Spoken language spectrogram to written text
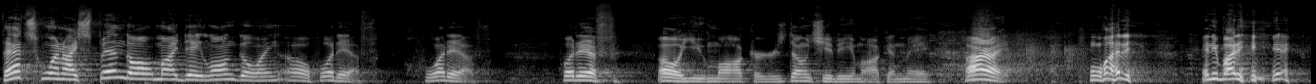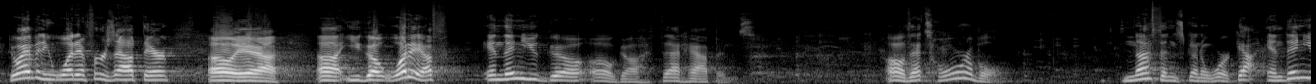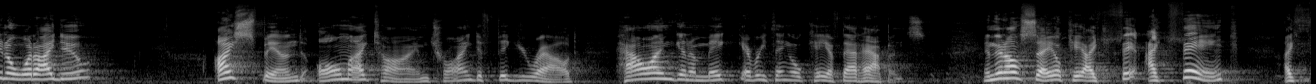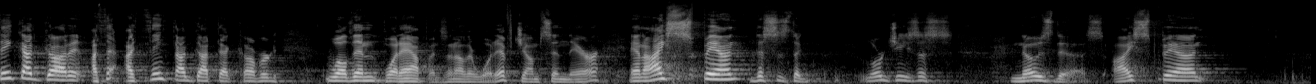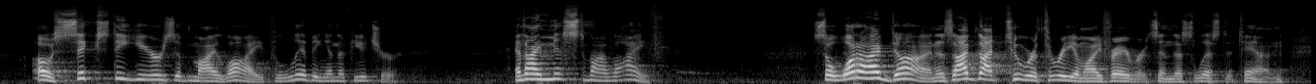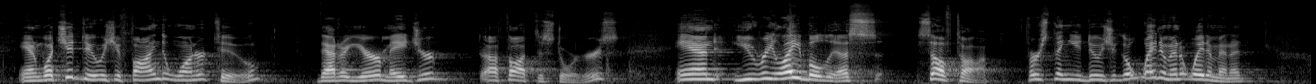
That's when I spend all my day long going, oh, what if? What if? What if? Oh, you mockers, don't you be mocking me. All right. What? Anybody? Do I have any what ifers out there? Oh, yeah. Uh, you go, what if? And then you go, oh, God, if that happens. Oh, that's horrible. Nothing's going to work out. And then you know what I do? I spend all my time trying to figure out how I'm going to make everything okay if that happens. And then I'll say, okay, I, th- I think, I think I've got it, I, th- I think I've got that covered. well, then what happens? Another what if jumps in there. And I spent, this is the, Lord Jesus knows this. I spent, oh, 60 years of my life living in the future. And I missed my life. So, what I've done is I've got two or three of my favorites in this list of 10. And what you do is you find the one or two that are your major uh, thought distorters, and you relabel this self talk. First thing you do is you go, wait a minute, wait a minute.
